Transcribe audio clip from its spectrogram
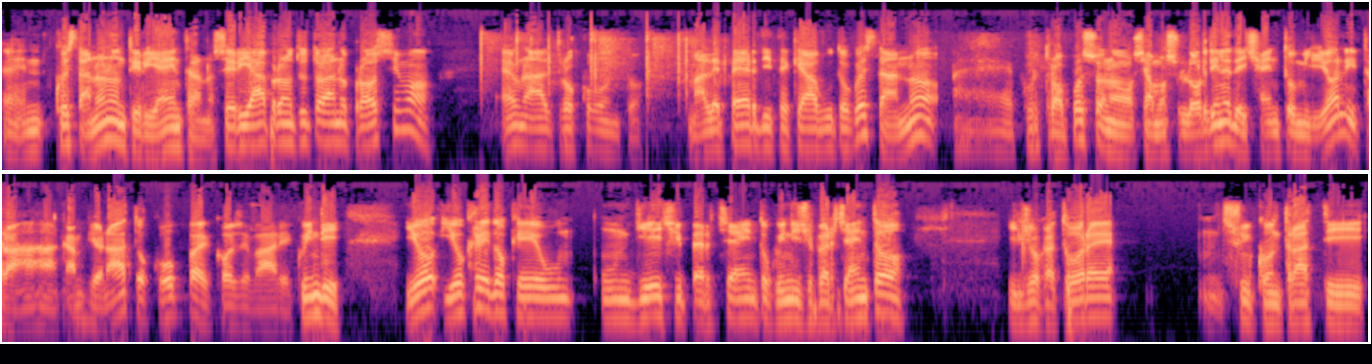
eh, quest'anno non ti rientrano, se riaprono tutto l'anno prossimo è un altro conto, ma le perdite che ha avuto quest'anno eh, purtroppo sono, siamo sull'ordine dei 100 milioni tra campionato, coppa e cose varie, quindi io, io credo che un, un 10%, 15% il giocatore sui contratti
